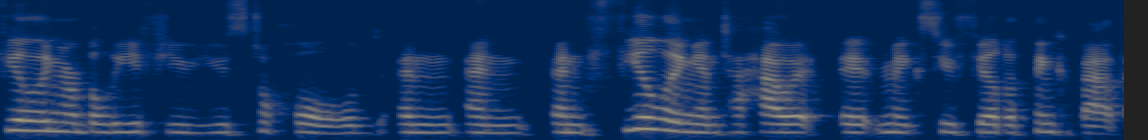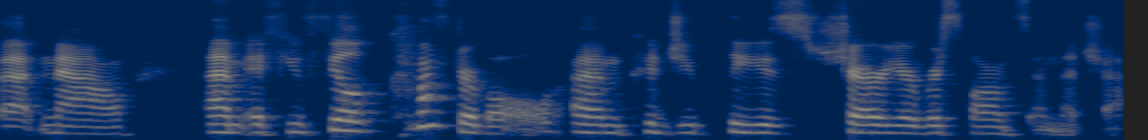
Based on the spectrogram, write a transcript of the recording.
feeling or belief you used to hold and and and feeling into how it, it makes you feel to think about that now um, if you feel comfortable um, could you please share your response in the chat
